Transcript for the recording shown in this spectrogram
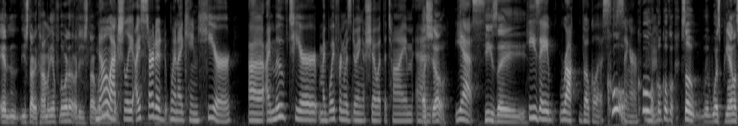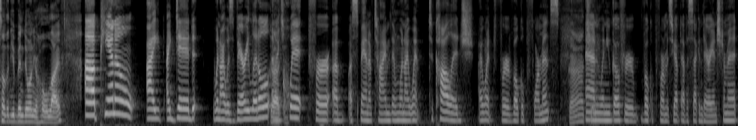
and you started comedy in Florida, or did you start? you No, were actually, I started when I came here. Uh, I moved here. My boyfriend was doing a show at the time, and a show. yes, He's a he's a rock vocalist, cool singer. Cool, cool, cool, cool. So was piano something you've been doing your whole life? Uh, piano, I I did when I was very little, and I quit for a, a span of time. Then when I went to college, I went for vocal performance. Gotcha. And when you go for vocal performance, you have to have a secondary instrument,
